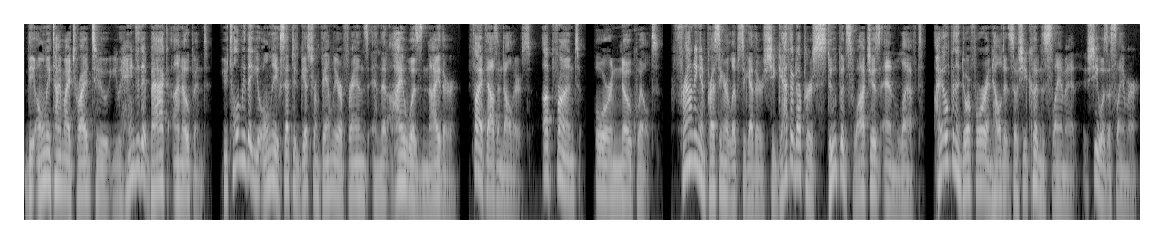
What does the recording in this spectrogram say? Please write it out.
The only time I tried to, you handed it back unopened. You told me that you only accepted gifts from family or friends and that I was neither. $5,000 up front or no quilt. Frowning and pressing her lips together, she gathered up her stupid swatches and left. I opened the door for her and held it so she couldn't slam it. She was a slammer.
